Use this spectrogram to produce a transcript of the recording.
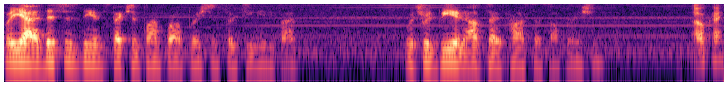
But yeah, this is the inspection plan for Operation 1385, which would be an outside process operation. okay.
